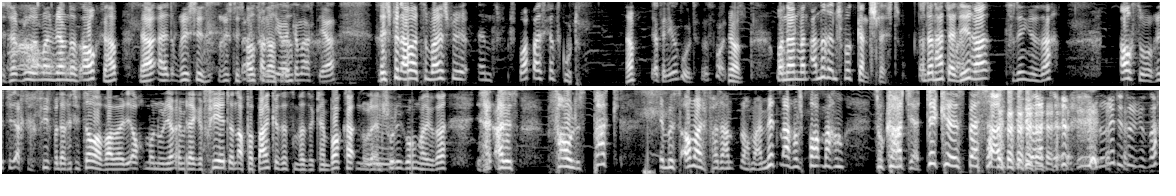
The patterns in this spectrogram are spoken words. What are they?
ich hab, ich mein, wir haben das auch gehabt. Hat halt richtig, richtig Das ausgerastet halt gemacht, ja. Ich bin aber zum Beispiel in Sport war ich ganz gut. Ja, finde ich auch gut. Das freut Ja. mich. Und dann waren andere in Sport ganz schlecht. Das und dann hat der immer so. Lehrer zu denen gesagt, auch so richtig aggressiv, weil er richtig sauer war, weil die auch immer nur, die haben entweder gefehlt, dann auf der Bank gesessen, weil sie keinen Bock hatten oder Mhm. Entschuldigung, hat er gesagt, ihr seid alles faules Pack, ihr müsst auch mal verdammt nochmal mitmachen, Sport machen, sogar der Dicke ist besser als ihr. so richtig so gesagt,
